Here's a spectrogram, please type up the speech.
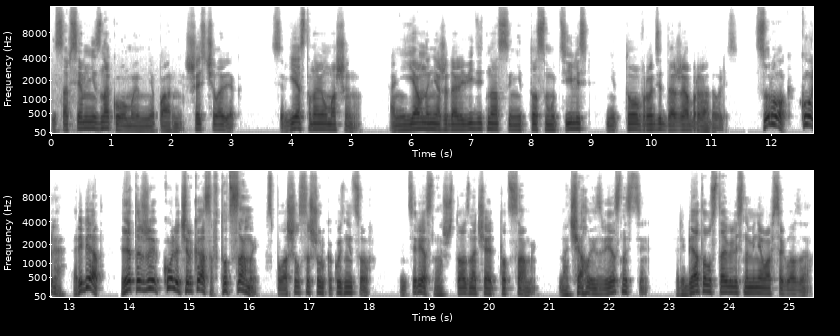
И совсем незнакомые мне парни, шесть человек. Сергей остановил машину. Они явно не ожидали видеть нас и не то смутились, не то вроде даже обрадовались. «Сурок! Коля! Ребят! Это же Коля Черкасов, тот самый!» – сполошился Шурка Кузнецов. «Интересно, что означает «тот самый»? Начало известности?» Ребята уставились на меня во все глаза.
